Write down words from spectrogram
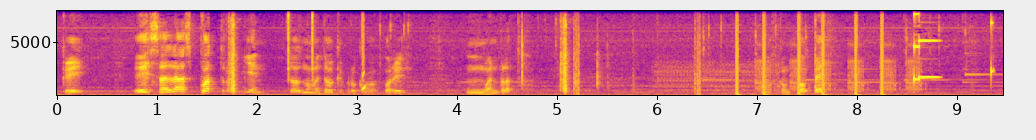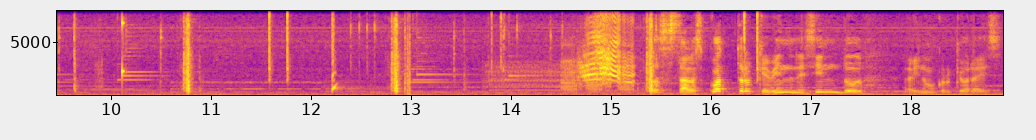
Ok, es a las 4, bien no me tengo que preocupar por él un buen rato. Vamos con Pope. Hasta las 4 que vienen siendo... Ahí no me acuerdo qué hora es.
